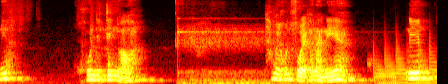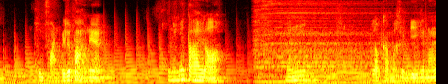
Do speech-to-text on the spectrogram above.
นี่ คุณจริงๆเหรอ ทำไมคุณสวยขนาดนี้อะนี่ผมฝันไปหรือเปล่าเนี่ย คุณยังไม่ตายเหรอ งั้นเรากลับมาคืนดีกันนะ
